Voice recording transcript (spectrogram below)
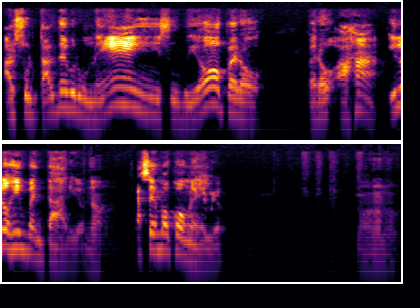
al sultán de Brunei y subió, pero, pero, ajá, ¿y los inventarios? No. ¿Qué hacemos con ellos? No, no, no.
